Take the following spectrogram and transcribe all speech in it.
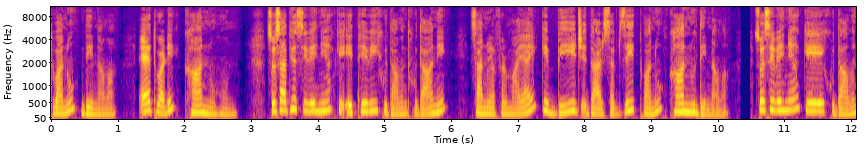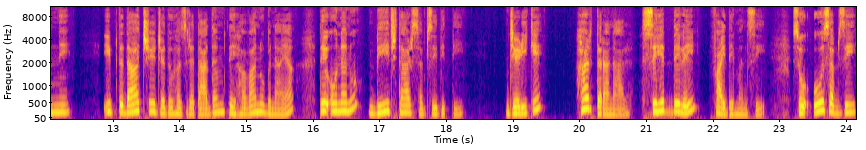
ਤੁਹਾਨੂੰ ਦੇਣਾ ਵਾ ਇਹ ਤੁਹਾਡੇ ਖਾਣ ਨੂੰ ਹੋਣ। ਸੋ ਸਾਥੀਓ, ਅਸੀਂ ਵੇਖਨੀਆ ਕਿ ਇੱਥੇ ਵੀ ਖੁਦਾਵੰਦ ਖੁਦਾ ਨੇ ਸਾਨੂੰ ਇਹ ਫਰਮਾਇਆ ਹੈ ਕਿ ਬੀਜਦਾਰ ਸਬਜ਼ੀ ਤੁਹਾਨੂੰ ਖਾਣ ਨੂੰ ਦੇਣਾ ਵਾ। ਸੋ ਅਸੀਂ ਵੇਖਨੀਆ ਕਿ ਖੁਦਾਵੰਦ ਨੇ ਇਬਤਦਾ 'ਚ ਜਦੋਂ ਹਜ਼ਰਤ ਆਦਮ ਤੇ ਹਵਾ ਨੂੰ ਬਣਾਇਆ ਤੇ ਉਹਨਾਂ ਨੂੰ ਬੀਜਦਾਰ ਸਬਜ਼ੀ ਦਿੱਤੀ, ਜਿਹੜੀ ਕਿ ਹਰ ਤਰ੍ਹਾਂ ਨਾਲ ਸਿਹਤ ਦੇ ਲਈ ਫਾਇਦੇਮੰਦ ਸੀ। ਸੋ ਉਹ ਸਬਜ਼ੀ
